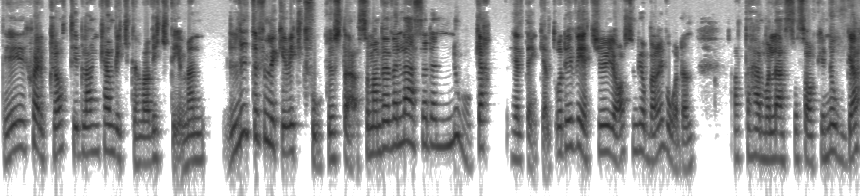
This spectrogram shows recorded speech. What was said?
det är självklart, ibland kan vikten vara viktig men lite för mycket viktfokus där så man behöver läsa den noga helt enkelt. Och det vet ju jag som jobbar i vården att det här med att läsa saker noga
